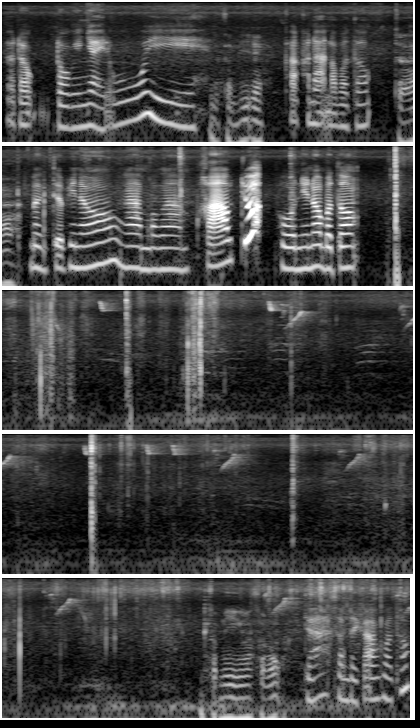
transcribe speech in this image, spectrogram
แล้วดอกดอกใหญ่ๆโอ้ยเนี่ยคำนี้เองค่าขนาดเนาะบ่ต้อมจ้าเบิ่งเจอพี่น้องงามบ่งามขาวจั๊วะโพนนี่เนาะบ่ต้อม นี้เองนะสลุงจ้าสำใดก็เอาบ่ต้อม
